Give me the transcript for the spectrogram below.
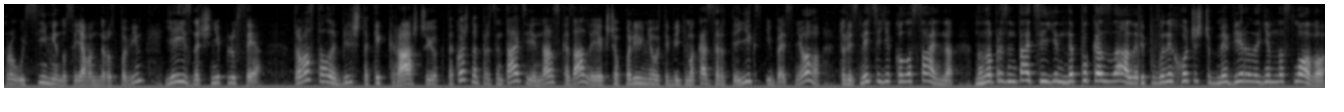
про усі мінуси я вам не розповім, є і значні плюси. Трава стала більш таки кращою. Також на презентації нам сказали, якщо порівнювати відьмака з RTX і без нього, то різниця є колосальна. Но на презентації її не показали. Типу вони хочуть, щоб ми вірили їм на слово.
